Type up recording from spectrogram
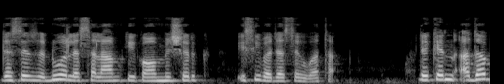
جیسے نور علیہ السلام کی قوم میں شرک اسی وجہ سے ہوا تھا۔ لیکن ادب،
